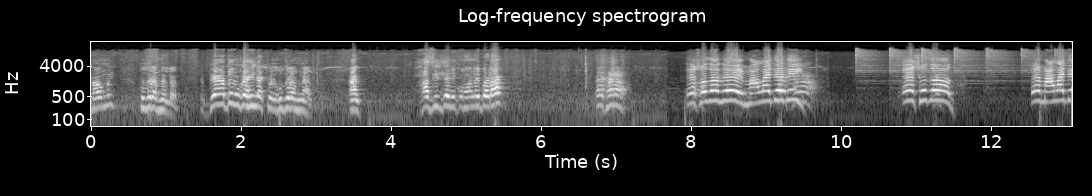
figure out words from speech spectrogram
খাওয়া মই? হুজুর আপনি লন। বেয়া তো গাহি না হুজুর আপনার। আর হাজির জানি কোন নেই বেড়া? এ সোজন এ মালাই দে দেই এ সোজন এ মালাই দে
